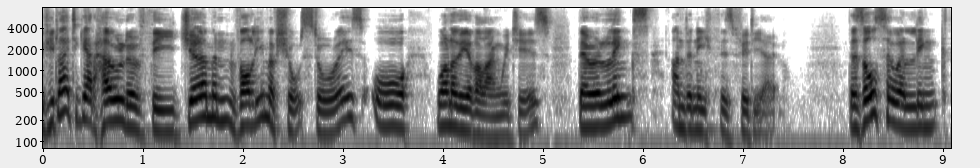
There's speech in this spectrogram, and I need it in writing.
If you'd like to get hold of the German volume of short stories or one of the other languages, there are links underneath this video. There's also a link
